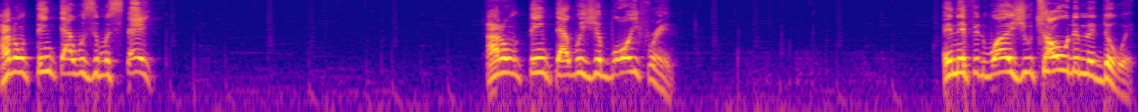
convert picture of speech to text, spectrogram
I don't think that was a mistake. I don't think that was your boyfriend. And if it was, you told him to do it.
